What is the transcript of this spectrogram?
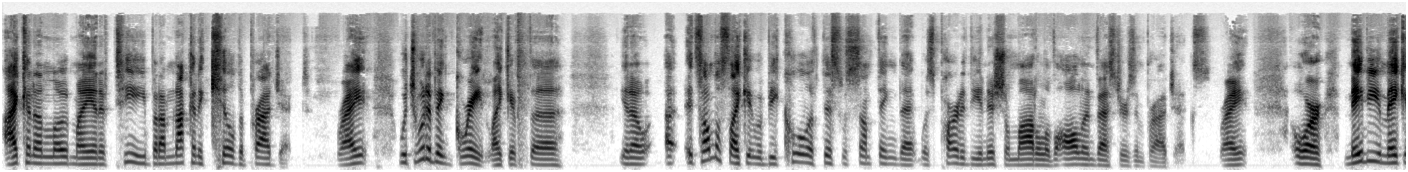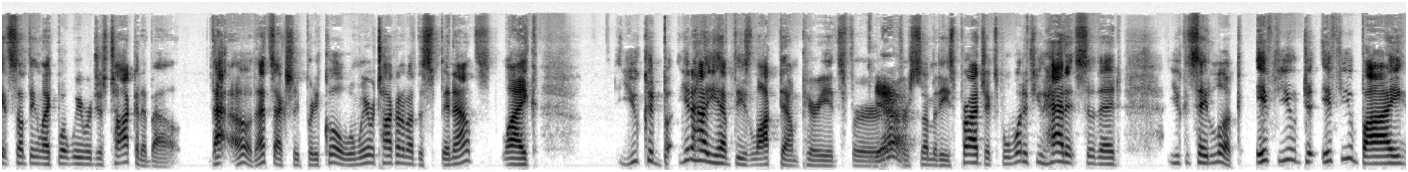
I can unload my NFT, but I'm not going to kill the project. Right? Which would have been great. Like if the you know, uh, it's almost like it would be cool if this was something that was part of the initial model of all investors in projects, right? Or maybe you make it something like what we were just talking about. That oh, that's actually pretty cool. When we were talking about the spinouts, like you could, you know how you have these lockdown periods for Yeah. for some of these projects. But what if you had it so that you could say, look, if you d- if you buy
